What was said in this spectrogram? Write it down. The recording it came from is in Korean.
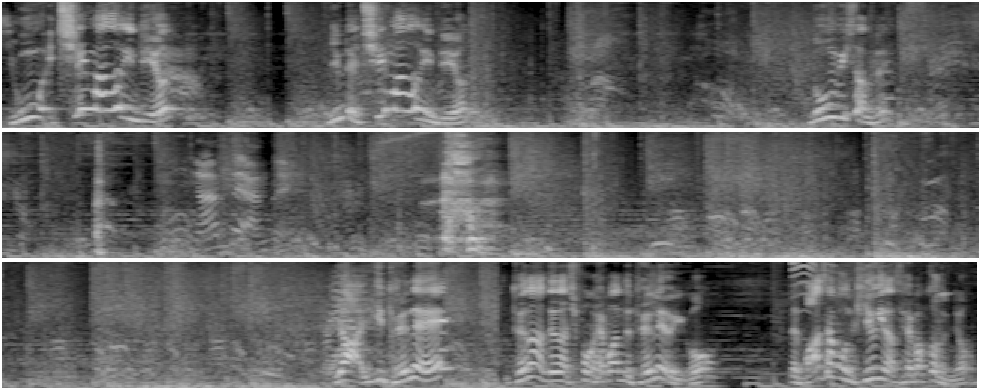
6, 7만 원인데요? 님들 7만 원인데요? 너무 비싼데? 안 돼, 안 돼. 야 이게 되네? 되나 안 되나 싶어 해봤는데 되네요 이거 근데 맞아본 기억이 나서 해봤거든요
